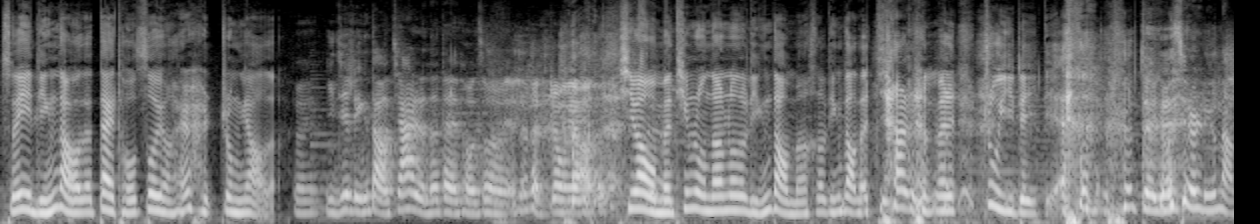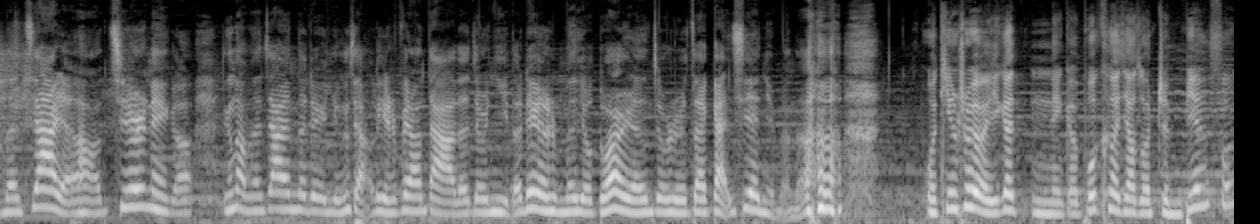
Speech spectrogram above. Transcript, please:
所以领导的带头作用还是很重要的。对，以及领导家人的带头作用也是很重要的。希望我们听众当中的领导们和领导的家人们注意这一点。对，尤其是领导们的家人哈，其实那个领导们的家人的这个影响力是非常大的。就是你的这个什么，有多少人就是在感谢你们呢？我听说有一个、嗯、那个播客叫做《枕边风》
